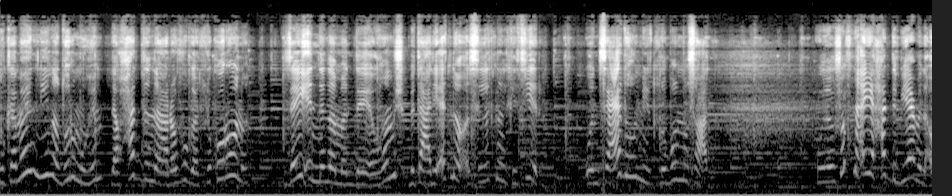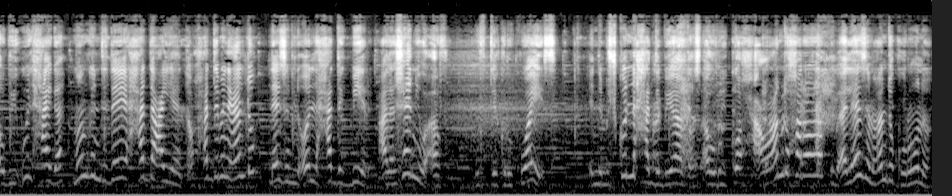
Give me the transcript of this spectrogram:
وكمان لينا دور مهم لو حد نعرفه جاتله كورونا زي إننا ما نضايقهمش بتعليقاتنا وأسئلتنا الكتير ونساعدهم يطلبوا المساعدة. ولو شفنا أي حد بيعمل أو بيقول حاجة ممكن تضايق حد عيان أو حد من عيلته لازم نقول لحد كبير علشان يوقفه. وافتكروا كويس إن مش كل حد بيعطس أو بيكح أو عنده حرارة يبقى لازم عنده كورونا.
